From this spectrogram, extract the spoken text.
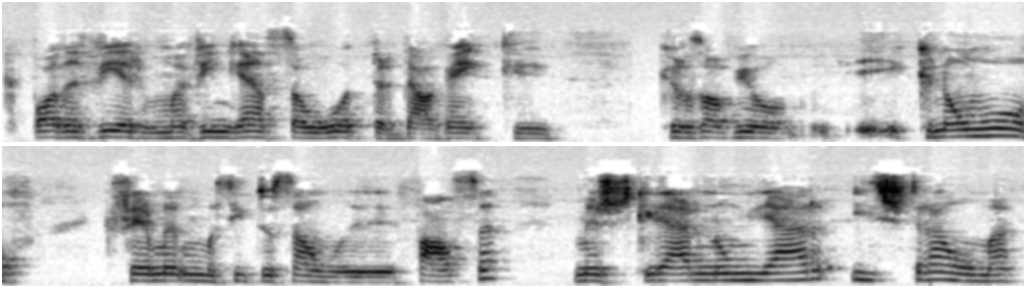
que pode haver uma vingança ou outra de alguém que, que resolveu e que não houve, que seja uma, uma situação eh, falsa, mas se calhar no milhar existirá uma.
